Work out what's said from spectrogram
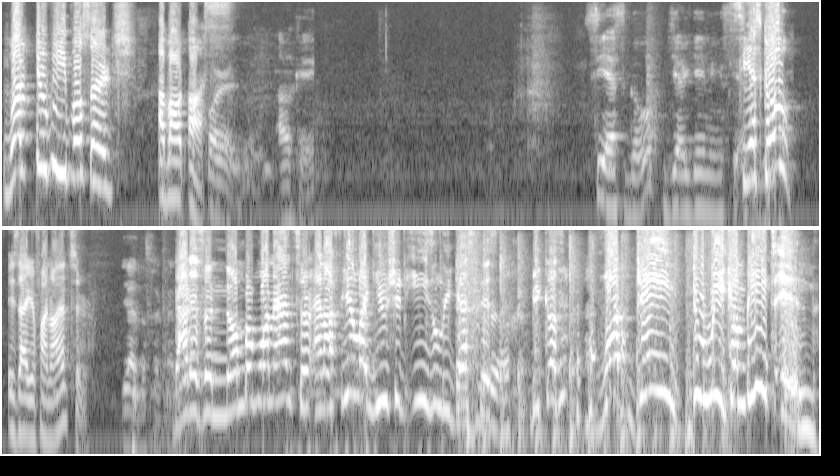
what do people search about us? Or okay. CS:GO, GR gaming. CS:GO. Is that your final answer? Yeah, that's my friend. That is a number one answer, and I feel like you should easily guess this because what game do we compete in?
